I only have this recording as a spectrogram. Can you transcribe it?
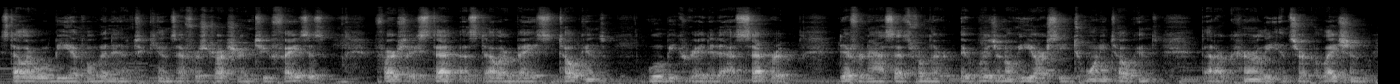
Stellar will be implemented into Kin's infrastructure in two phases. First, a set of Stellar-based tokens will be created as separate, different assets from the original ERC20 tokens that are currently in circulation.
